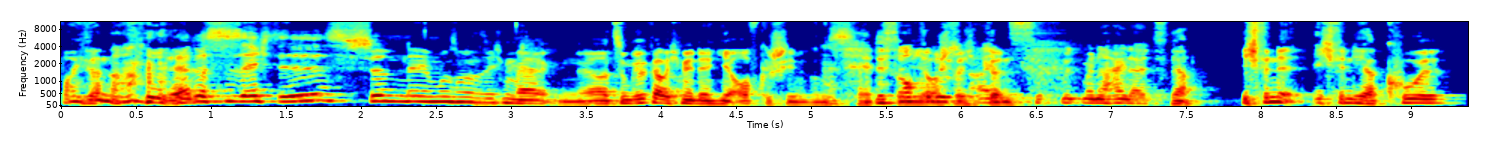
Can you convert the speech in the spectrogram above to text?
Boah, dieser Name. Ja, das ist echt, ist schon, den muss man sich merken. Ja, zum Glück habe ich mir den hier aufgeschrieben, sonst hätte ich den auch nicht aussprechen können. mit meiner Highlights. Ja, ich finde, ich finde ja cool,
